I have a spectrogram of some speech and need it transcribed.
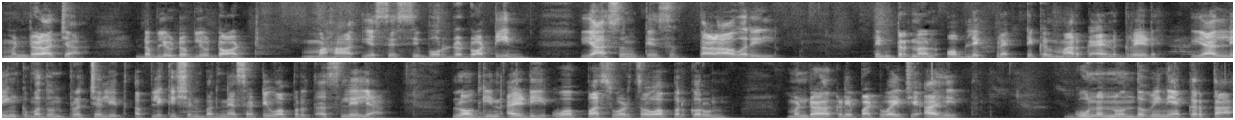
मंडळाच्या W W dot Maha S S C board dot in या संकेतस्थळावरील internal oblique practical mark and grade या लिंकमधून प्रचलित ॲप्लिकेशन भरण्यासाठी वापरत असलेल्या लॉग इन आय डी व पासवर्डचा वापर करून मंडळाकडे पाठवायचे आहेत. गुण नोंदविण्याकरता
